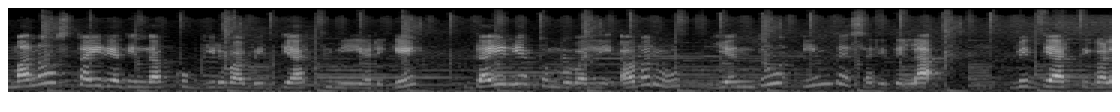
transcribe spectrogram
ಮನೋಸ್ಥೈರ್ಯದಿಂದ ಕುಗ್ಗಿರುವ ವಿದ್ಯಾರ್ಥಿನಿಯರಿಗೆ ಧೈರ್ಯ ತುಂಬುವಲ್ಲಿ ಅವರು ಎಂದೂ ಹಿಂದೆ ಸರಿದಿಲ್ಲ. ವಿದ್ಯಾರ್ಥಿಗಳ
